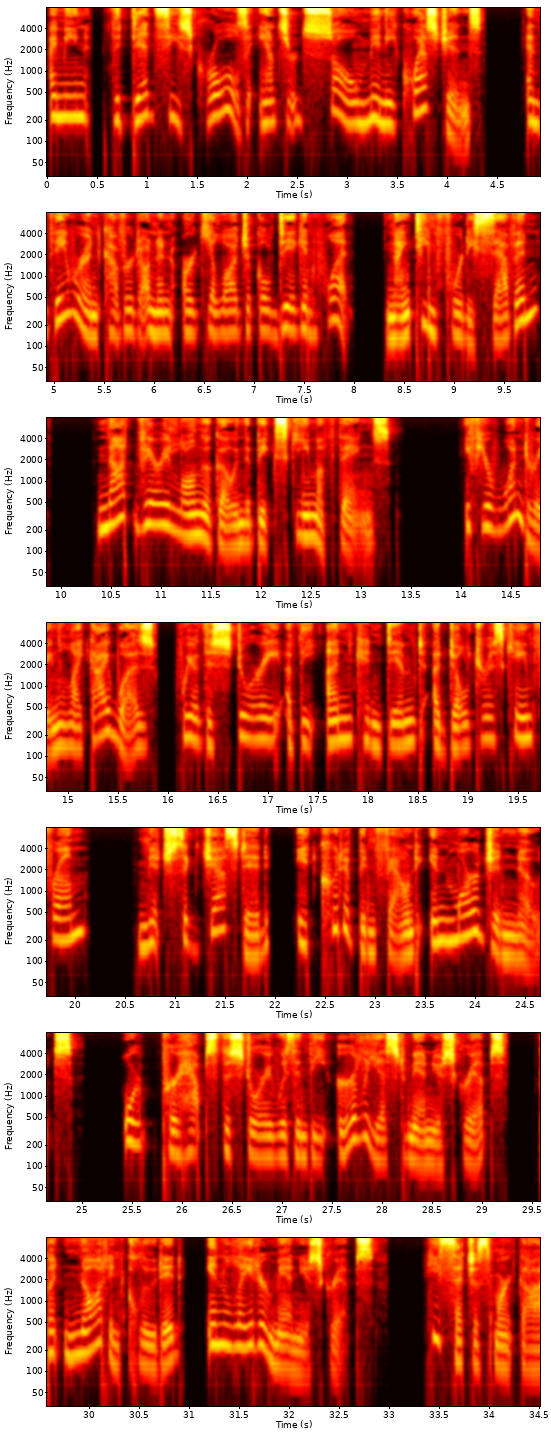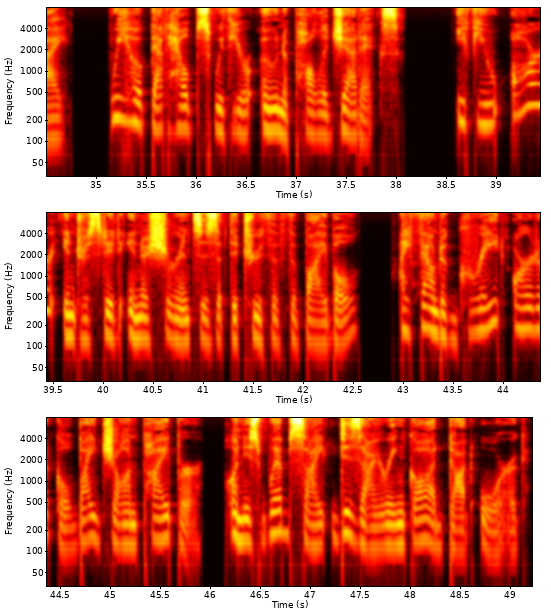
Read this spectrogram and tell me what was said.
I mean, the Dead Sea Scrolls answered so many questions and they were uncovered on an archaeological dig in what, 1947? Not very long ago in the big scheme of things. If you're wondering, like I was, where the story of the uncondemned adulteress came from, Mitch suggested it could have been found in margin notes. Or perhaps the story was in the earliest manuscripts, but not included in later manuscripts. He's such a smart guy. We hope that helps with your own apologetics. If you are interested in assurances of the truth of the Bible, I found a great article by John Piper on his website desiringgod.org.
